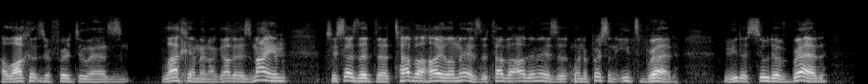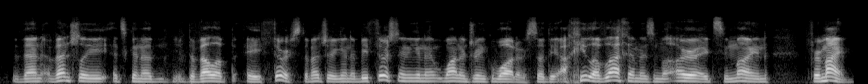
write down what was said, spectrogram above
Halacha is referred to as Lechem and Agada is Maim? So he says that the Tava Ha'ilam is, the Tava Adam is, that when a person eats bread, you eat a suit of bread, then eventually it's going to develop a thirst. Eventually you're going to be thirsty and you're going to want to drink water. So the Achil of Lechem is Ma'ara Eitzimain for Maim.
